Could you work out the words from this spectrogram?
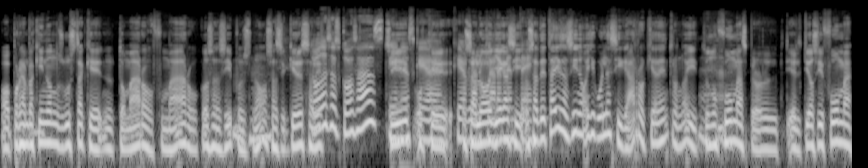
o por ejemplo, aquí no nos gusta que tomar o fumar o cosas así, pues no, o sea, si quieres salir. Todas esas cosas tienes que, que, O sea, luego llegas y, o sea, detalles así, ¿no? Oye, huele a cigarro aquí adentro, ¿no? Y tú no fumas, pero el, tío sí fuma.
